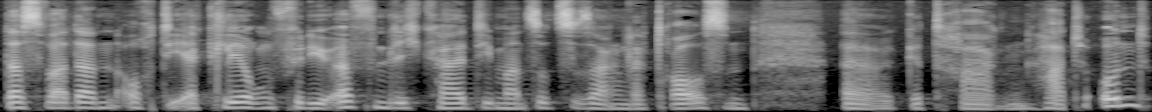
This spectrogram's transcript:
das war dann auch die Erklärung für die Öffentlichkeit, die man sozusagen da draußen äh, getragen hat. Und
